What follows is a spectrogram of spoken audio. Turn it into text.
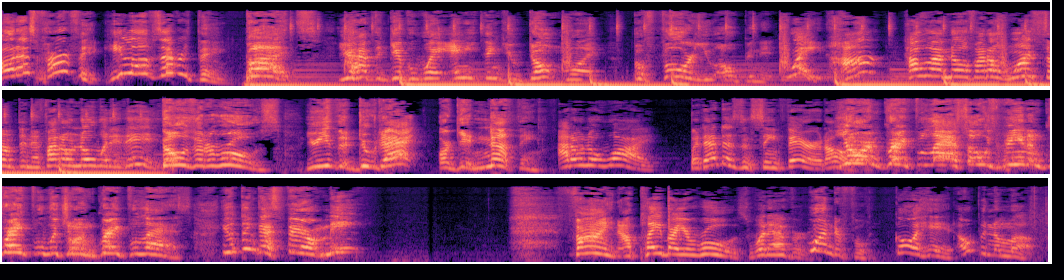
Oh, that's perfect. He loves everything. But you have to give away anything you don't want before you open it. Wait, huh? How will I know if I don't want something if I don't know what it is? Those are the rules. You either do that or get nothing. I don't know why, but that doesn't seem fair at all. Your ungrateful ass always being ungrateful with your ungrateful ass. You think that's fair on me? Fine, I'll play by your rules, whatever. Wonderful. Go ahead, open them up.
